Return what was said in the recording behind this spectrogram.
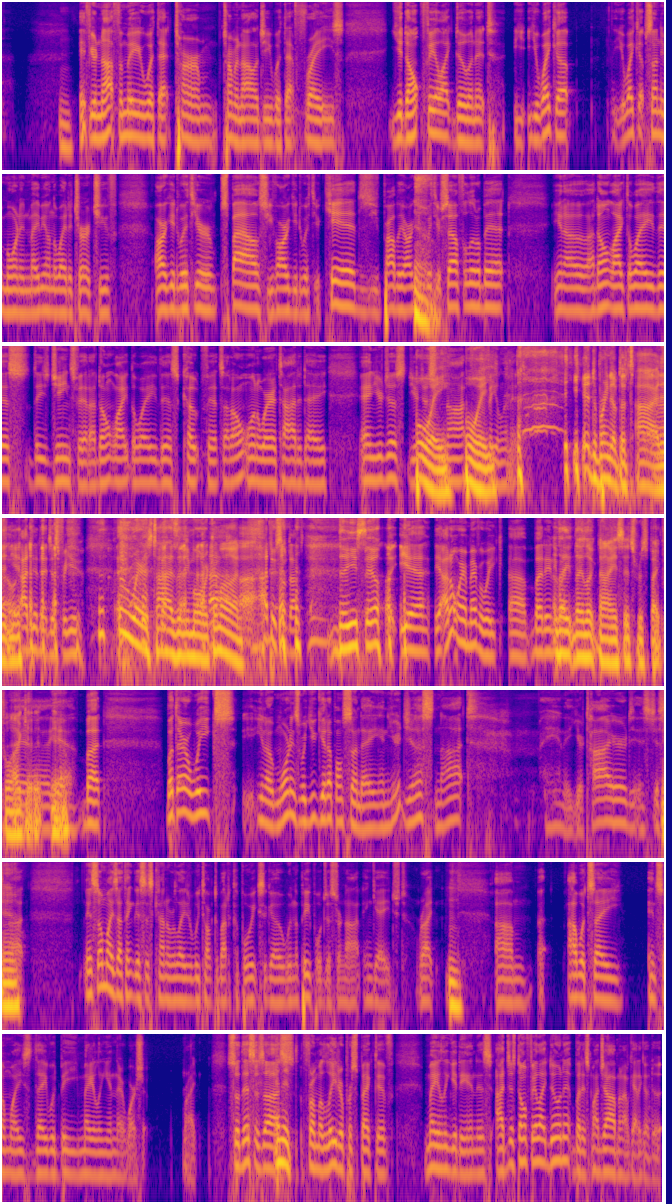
Mm. If you're not familiar with that term terminology with that phrase, you don't feel like doing it. You, you wake up you wake up Sunday morning, maybe on the way to church, you've argued with your spouse, you've argued with your kids, you've probably argued with yourself a little bit. You know, I don't like the way this these jeans fit. I don't like the way this coat fits. I don't want to wear a tie today, and you're just you're Boy, just not boy. feeling it. you had to bring up the tie, didn't you? Uh, I did that just for you. Who wears ties anymore? Come on. Uh, I do sometimes. Do you still? Uh, yeah, yeah. I don't wear them every week, uh, but anyway, They they look nice. It's respectful. I get Uh, it. yeah. Yeah. But but there are weeks, you know, mornings where you get up on Sunday and you're just not man, you're tired. It's just Yeah. not in some ways I think this is kind of related we talked about a couple weeks ago when the people just are not engaged, right? Mm. Um, I would say in some ways they would be mailing in their worship, right? So this is us from a leader perspective, mailing it in is I just don't feel like doing it, but it's my job and I've got to go do it.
